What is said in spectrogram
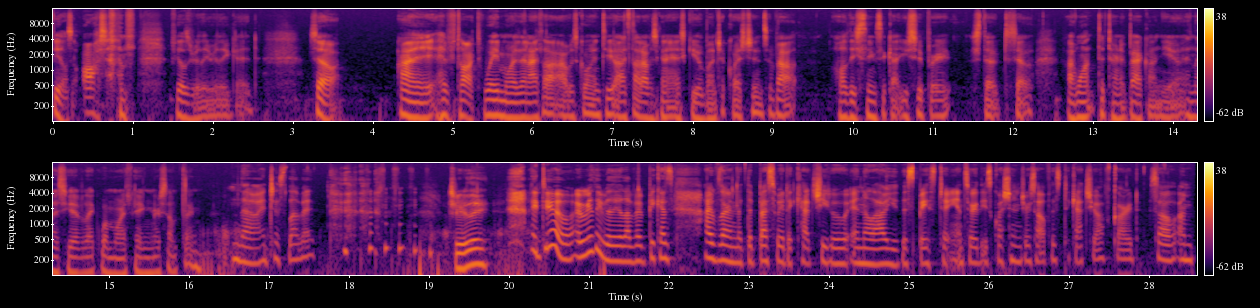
feels awesome. feels really, really good. So I have talked way more than I thought I was going to. I thought I was going to ask you a bunch of questions about all these things that got you super stoked. So I want to turn it back on you unless you have like one more thing or something. No, I just love it. Truly? I do. I really, really love it because I've learned that the best way to catch you and allow you the space to answer these questions yourself is to catch you off guard. So I'm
